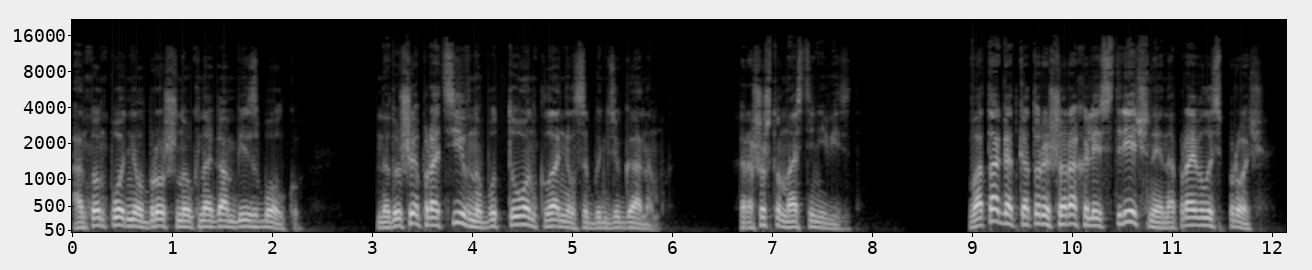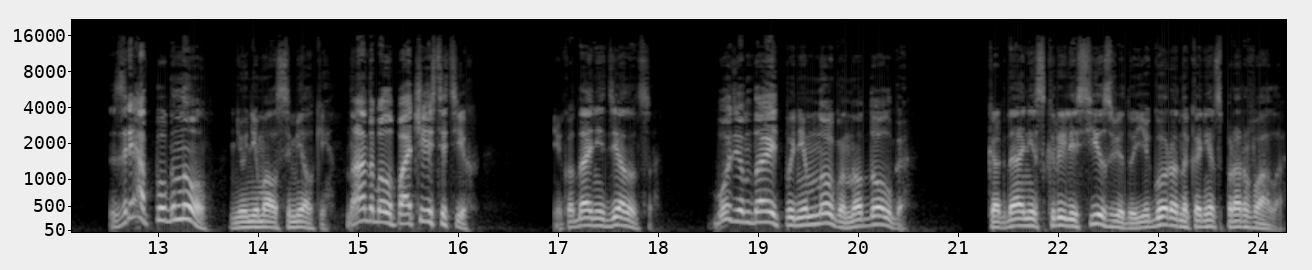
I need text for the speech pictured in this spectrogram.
Антон поднял брошенную к ногам бейсболку. На душе противно, будто он кланялся бандюганам. Хорошо, что Настя не видит. Ватага, от которой шарахались встречные, направилась прочь. «Зря отпугнул!» — не унимался мелкий. «Надо было почистить их!» «Никуда не денутся. Будем доить понемногу, но долго». Когда они скрылись из виду, Егора наконец прорвало.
